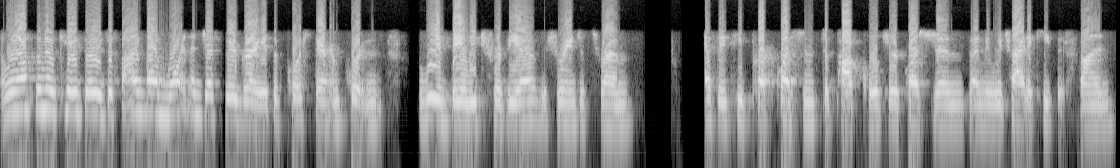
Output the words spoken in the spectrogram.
And we also know kids are defined by more than just their grades. Of course they're important. We have daily trivia, which ranges from SAT prep questions to pop culture questions. I mean, we try to keep it fun.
